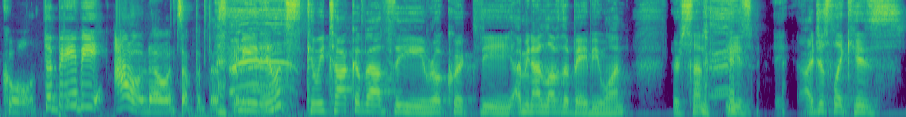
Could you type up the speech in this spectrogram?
cool. The baby, I don't know what's up with this. I mean, and let's can we talk about the real quick the I mean, I love the baby one. There's some he's I just like his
